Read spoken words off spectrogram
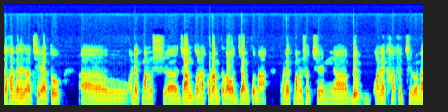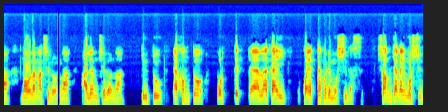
তখন দেখা যাচ্ছে এত অনেক মানুষ জানতো না, কোরআন তেলাওয়াত জানতো না। অনেক মানুষ হচ্ছে অনেক হাফেজ ছিল না, মাওলানা ছিল না, আলেম ছিল না। কিন্তু এখন তো প্রত্যেকটা এলাকায় কয়েকটা করে মসজিদ আছে, সব জায়গায় মসজিদ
